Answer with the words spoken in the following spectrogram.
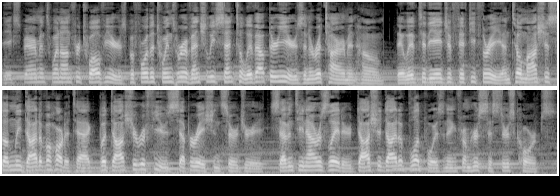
The experiments went on for 12 years before the twins were eventually sent to live out their years in a retirement home. They lived to the age of 53 until Masha suddenly died of a heart attack, but Dasha refused separation surgery. 17 hours later, Dasha died of blood poisoning from her sister's corpse.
